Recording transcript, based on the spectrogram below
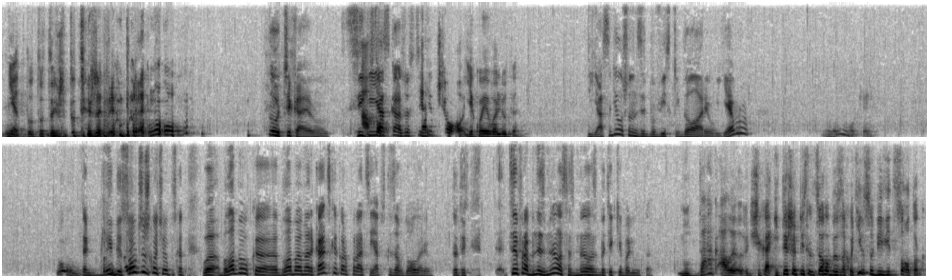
Ні, тут, тут, ти ж тут ти вже прям перегнув. Ну, чекай, ну. Скільки А, я стоп. скажу, стільки. Я чого? Якої валюти? Я сиділо, що не з львівських доларів євро. Ну, окей. Ну, Так в Ubisoft же ж хоче випускати. Була б була б американська корпорація, я б сказав доларів. Тобто цифра б не змінилася, змінилася б тільки валюта. Ну так, але чекай, і ти ще після цього би захотів собі відсоток.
